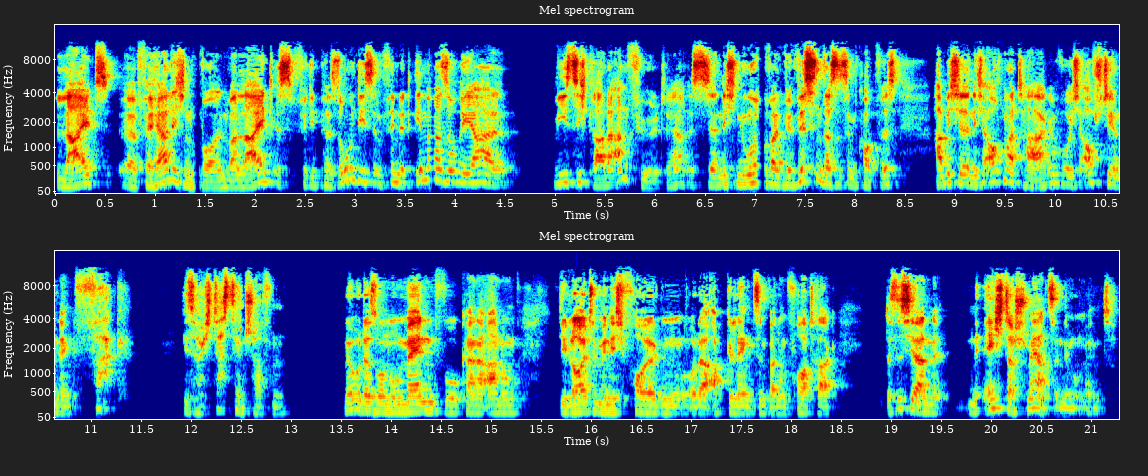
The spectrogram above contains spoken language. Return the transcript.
Leid äh, verherrlichen wollen, weil Leid ist für die Person, die es empfindet, immer so real, wie es sich gerade anfühlt. Ja? Es ist ja nicht nur, weil wir wissen, dass es im Kopf ist, habe ich ja nicht auch mal Tage, wo ich aufstehe und denke, fuck, wie soll ich das denn schaffen? Ne? Oder so ein Moment, wo, keine Ahnung, die Leute mir nicht folgen oder abgelenkt sind bei einem Vortrag. Das ist ja ein, ein echter Schmerz in dem Moment.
